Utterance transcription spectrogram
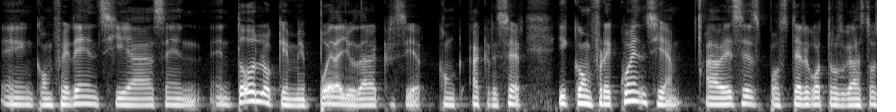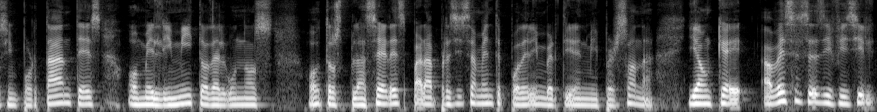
en conferencias, en, todo lo que me pueda ayudar a crecer, a crecer. Y con frecuencia a veces postergo otros gastos importantes o me limito de algunos otros placeres para precisamente poder invertir en mi persona. Y aunque a veces es difícil,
